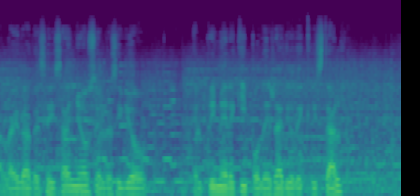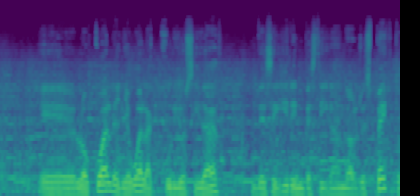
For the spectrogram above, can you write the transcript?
a la edad de 6 años él recibió el primer equipo de radio de cristal, eh, lo cual le llevó a la curiosidad de seguir investigando al respecto,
